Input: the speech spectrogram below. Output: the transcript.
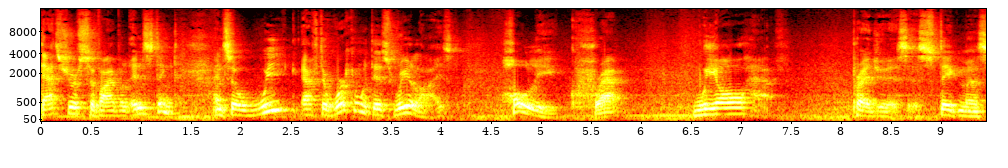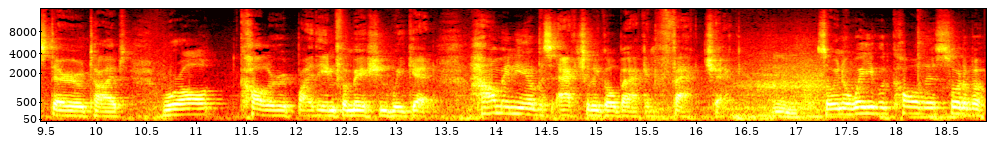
That's your survival instinct. And so we, after working with this, realized, holy crap, we all have prejudices, stigmas, stereotypes. We're all colored by the information we get. How many of us actually go back and fact check? Hmm. So in a way, you would call this sort of a,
